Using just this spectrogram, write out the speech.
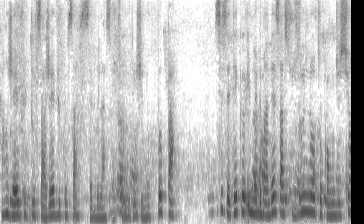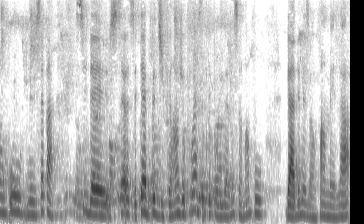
quand j'ai vu tout ça, j'ai vu que ça, c'est de la sorcellerie. Je ne peux pas. Si c'était qu'il me demandait ça sous une autre condition, ou je ne sais pas, si c'était un peu différent, je pourrais accepter polygamie seulement pour garder mes enfants. Mais là,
